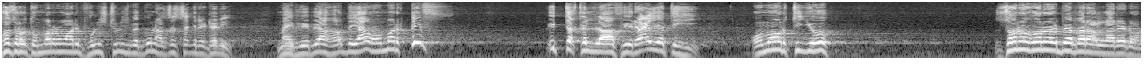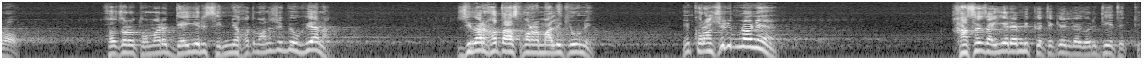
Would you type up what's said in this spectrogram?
হজরত ওমর ওমর পুলিশ টুলিশ বেগুন আছে সেক্রেটারি মাই বেবিয়া হদে ইয়া ওমর কিফ। ইত্তাকিল্লাহ ফি রায়াতিহি ওমর তিও জনগণের ব্যাপার আল্লাহরে ডর। হজরত ওমর দেয়ের চিহ্নে হতে মানুষ এবে উবিয়া না। জিবার হতা আসমানের মালিকেও নেই। এই কোরআন শরীফ নয় হাসে যাইয়ের আমি কেতে কেলে করে দিয়ে থাকি।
